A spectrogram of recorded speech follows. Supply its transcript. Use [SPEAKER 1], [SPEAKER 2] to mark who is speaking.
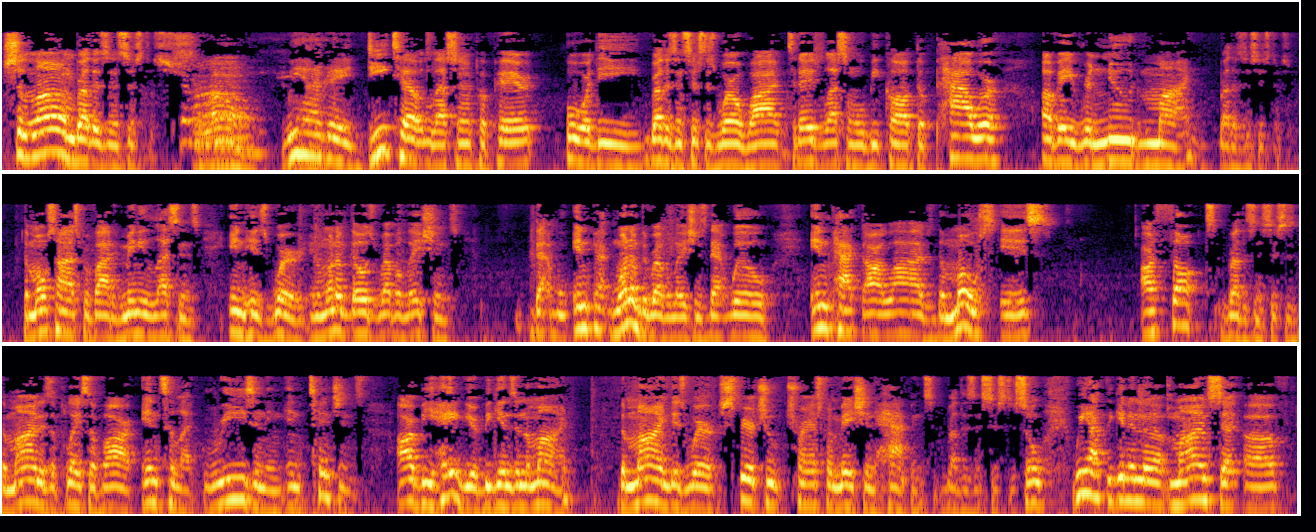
[SPEAKER 1] Shalom, brothers and sisters.
[SPEAKER 2] Shalom.
[SPEAKER 1] We have a detailed lesson prepared for the brothers and sisters worldwide. Today's lesson will be called The Power of a Renewed Mind, brothers and sisters. The Most High has provided many lessons in His Word, and one of those revelations that will impact, one of the revelations that will impact our lives the most is our thoughts, brothers and sisters. The mind is a place of our intellect, reasoning, intentions. Our behavior begins in the mind. The mind is where spiritual transformation happens, brothers and sisters. So we have to get in the mindset of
